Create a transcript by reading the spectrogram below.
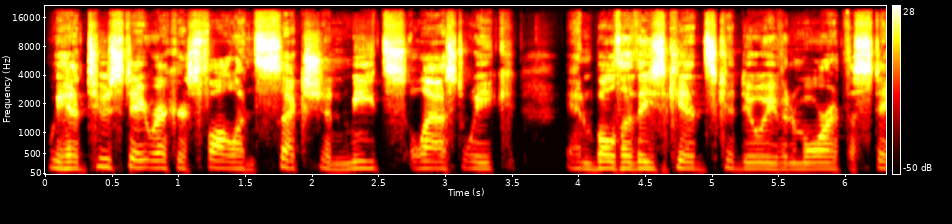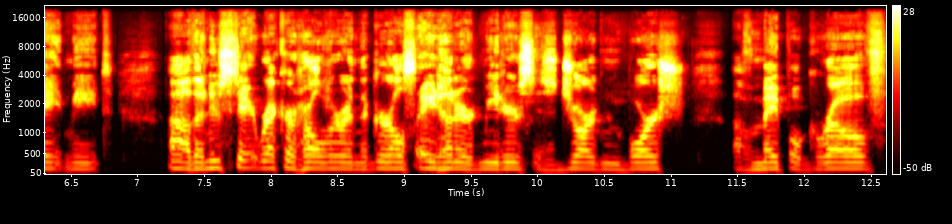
We had two state records fall in section meets last week, and both of these kids could do even more at the state meet. Uh, the new state record holder in the girls 800 meters is Jordan Borsch of Maple Grove.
